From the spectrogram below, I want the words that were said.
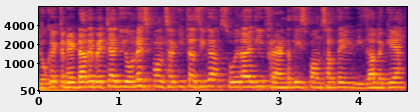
ਜੋ ਕਿ ਕੈਨੇਡਾ ਦੇ ਵਿੱਚ ਹੈ ਜੀ, ਉਹਨੇ ਸਪਾਂਸਰ ਕੀਤਾ ਸੀਗਾ। ਸੋ ਇਹਦਾ ਇਹਦੀ ਫਰੈਂਡ ਦੀ ਸਪਾਂਸਰ ਤੇ ਵੀਜ਼ਾ ਲੱਗਿਆ।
